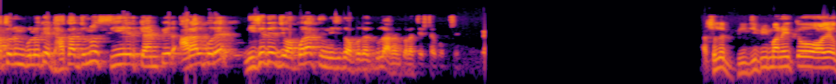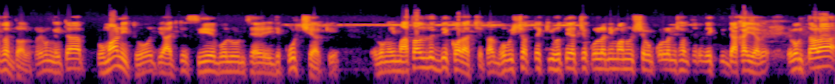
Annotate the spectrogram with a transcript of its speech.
আচরণগুলোকে ঢাকার জন্য সিএর ক্যাম্পের আড়াল করে নিজেদের যে অপরাধ নিজেদের অপরাধগুলো আড়াল করার চেষ্টা করছে। আসলে বিজেপি মানেই তো অজাগতার দল। এবং এটা প্রমাণিত যে আজকে সিএ বলুন সে এই যে করছে আর কি এবং এই মাতালদের দিয়ে করাচ্ছে। তার ভবিষ্যৎটা কি হতে যাচ্ছে কল্যাণী মানুষ এবং কল্যাণী সন্তানটা দেখতে দেখাই যাবে। এবং তারা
